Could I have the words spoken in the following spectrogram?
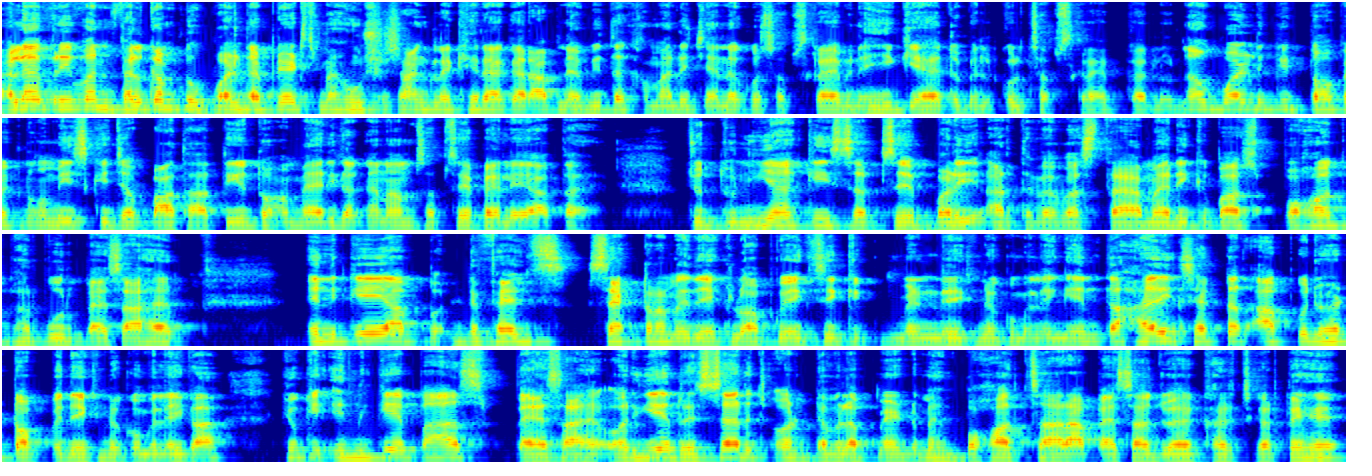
Hello everyone welcome to world updates मैं हूँ शशांक लखेरा। अगर आपने अभी तक हमारे चैनल को सब्सक्राइब नहीं किया है तो बिल्कुल सब्सक्राइब कर लो। ना, वर्ल्ड की टॉप इकोनॉमीज की जब बात आती है तो अमेरिका का नाम सबसे पहले आता है, जो दुनिया की सबसे बड़ी अर्थव्यवस्था है। अमेरिका के पास बहुत भरपूर पैसा है। इनके आप डिफेंस सेक्टर में देख लो, आपको एक से इक्विपमेंट देखने को मिलेंगे। इनका हर एक सेक्टर आपको जो है टॉप पे देखने को मिलेगा, क्योंकि इनके पास पैसा है। और ये रिसर्च और डेवलपमेंट में बहुत सारा पैसा जो है खर्च करते हैं।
